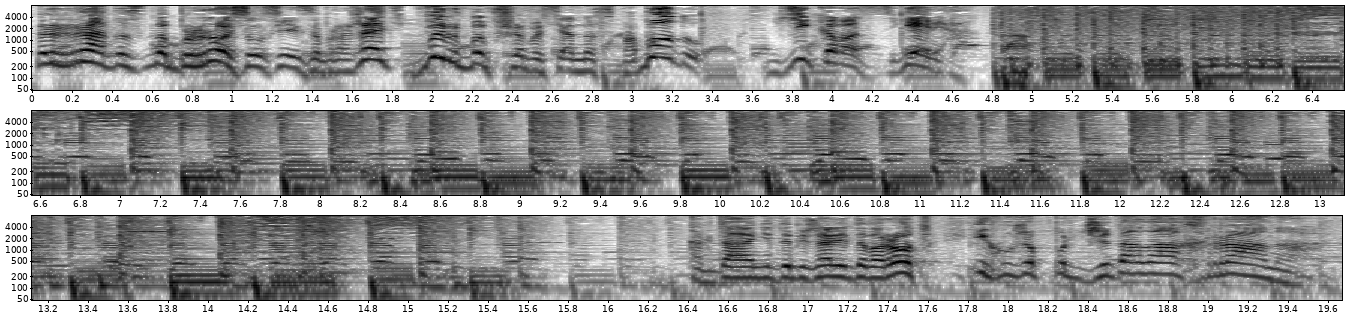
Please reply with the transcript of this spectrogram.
радостно бросился изображать вырвавшегося на свободу дикого зверя. Когда они добежали до ворот, их уже поджидала охрана —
